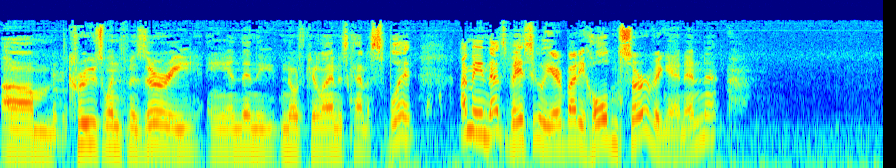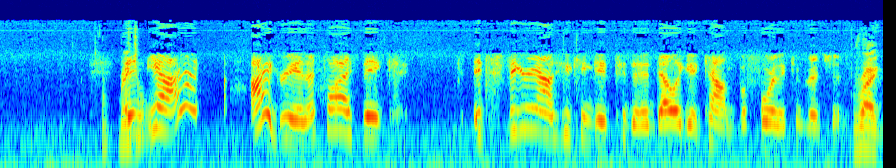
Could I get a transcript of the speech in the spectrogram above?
um, Cruz wins Missouri, and then the North Carolina's kind of split. I mean, that's basically everybody holding serve again, isn't it? Rachel? And yeah, I, I agree, and that's why I think it's figuring out who can get to the delegate count before the convention. Right.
